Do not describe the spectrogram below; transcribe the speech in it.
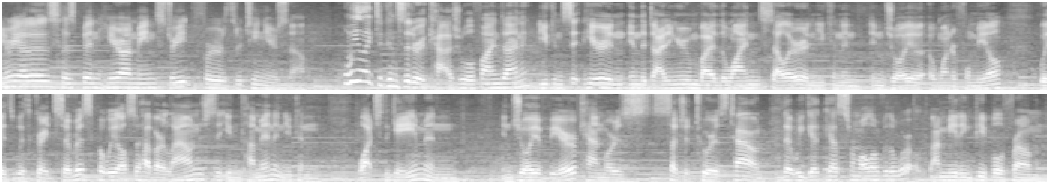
Murrieta's has been here on Main Street for 13 years now. We like to consider it casual fine dining. You can sit here in, in the dining room by the wine cellar and you can en enjoy a, a, wonderful meal with, with great service. But we also have our lounge that you can come in and you can watch the game and enjoy a beer. Canmore is such a tourist town that we get guests from all over the world. I'm meeting people from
